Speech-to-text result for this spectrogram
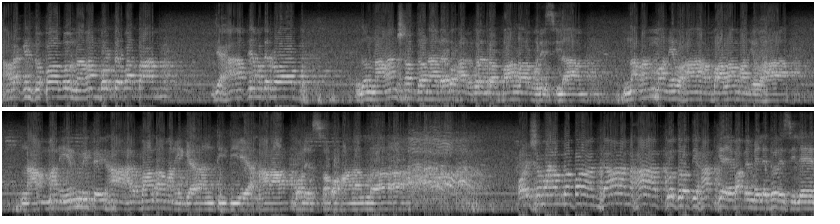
আমরা কিন্তু কলো নারাম বলতে পারতাম যে হ্যাঁ আপনি আমাদের রব। কিন্তু নারায়ণ শব্দ না, ব্যবহার করে আমরা বালা বলেছিলাম। নারাম মানে হা, বালা মানে হা। নাম মানে এমনিতেই হা, আর বালা মানে গ্যারান্টি দিয়ে হা বলে সবহান ওই সময় আল্লাহ পাক ডান হাত কুদরতি হাতকে এভাবে মেলে ধরেছিলেন।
